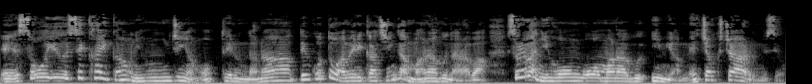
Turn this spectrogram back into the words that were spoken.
えー、そういう世界観を日本人は持っているんだなっていうことをアメリカ人が学ぶならば、それは日本語を学ぶ意味はめちゃくちゃあるんですよ。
